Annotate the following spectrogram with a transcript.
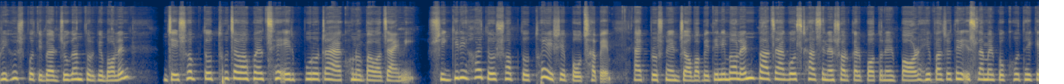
বৃহস্পতিবার যুগান্তরকে বলেন, যেসব তথ্য চাওয়া হয়েছে, এর পুরোটা এখনও পাওয়া যায়নি। শিগগিরই হয়তো সব তথ্য এসে পৌঁছাবে। এক প্রশ্নের জবাবে তিনি বলেন, পাঁচ আগস্ট হাসিনা সরকার পতনের পর হেফাজতের ইসলামের পক্ষ থেকে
